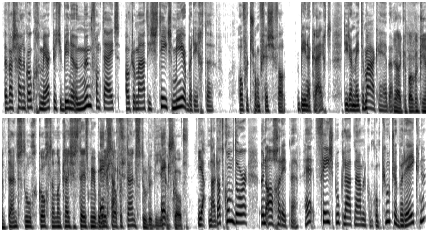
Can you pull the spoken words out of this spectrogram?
waarschijnlijk ook gemerkt... dat je binnen een mum van tijd automatisch steeds meer berichten... over het Songfestival binnenkrijgt die daarmee te maken hebben. Ja, ik heb ook een keer een tuinstoel gekocht... en dan krijg je steeds meer berichten over tuinstoelen die je exact. kunt kopen. Ja, nou dat komt door een algoritme. Facebook laat namelijk een computer berekenen...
